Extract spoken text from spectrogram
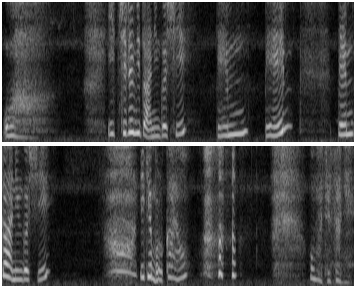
와, 이 지렁이도 아닌 것이 뱀, 뱀, 뱀도 아닌 것이 헉, 이게 뭘까요? 어머 세상에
